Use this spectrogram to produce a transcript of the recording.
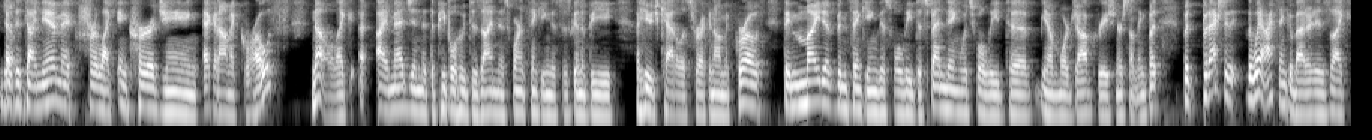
Yep. as a dynamic for like encouraging economic growth. No, like I- I imagine that the people who designed this weren't thinking this is going to be a huge catalyst for economic growth. They might have been thinking this will lead to spending, which will lead to, you know, more job creation or something. But but but actually the way I think about it is like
